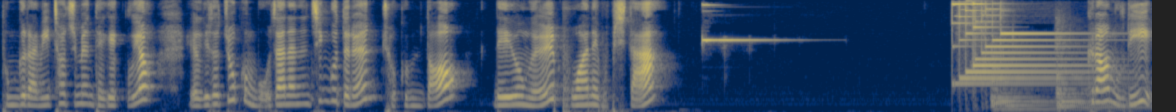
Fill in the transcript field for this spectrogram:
동그라미 쳐주면 되겠고요. 여기서 조금 모자라는 친구들은 조금 더 내용을 보완해 봅시다. 그럼 우리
